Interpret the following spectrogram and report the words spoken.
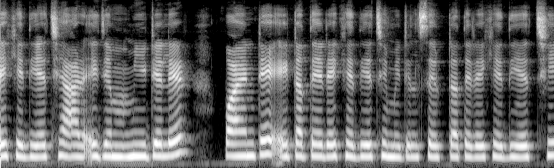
রেখে দিয়েছি। আর এই যে মিডেলের পয়েন্টে এটাতে রেখে দিয়েছি মিডল সেলফটাতে রেখে দিয়েছি।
